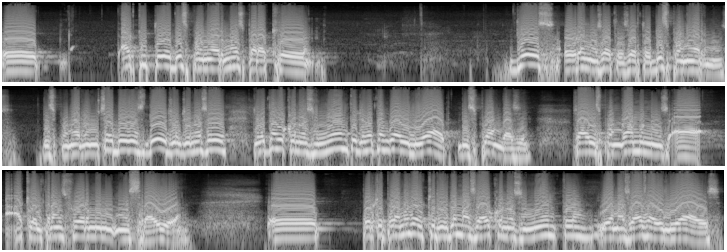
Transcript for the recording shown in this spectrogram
Eh, actitud es disponernos para que Dios obre en nosotros, ¿cierto? Es disponernos, disponernos. Muchas veces, Dios, yo, no sé, yo no tengo conocimiento, yo no tengo habilidad, dispóngase. O sea, dispongámonos a, que Él transforme nuestra vida. Eh, porque podemos adquirir demasiado conocimiento y demasiadas habilidades,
